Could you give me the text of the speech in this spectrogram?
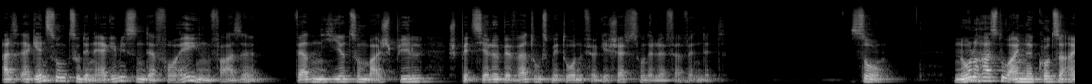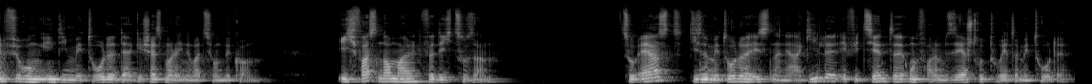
Als Ergänzung zu den Ergebnissen der vorherigen Phase werden hier zum Beispiel spezielle Bewertungsmethoden für Geschäftsmodelle verwendet. So, nun hast du eine kurze Einführung in die Methode der Geschäftsmodellinnovation bekommen. Ich fasse nochmal für dich zusammen. Zuerst, diese Methode ist eine agile, effiziente und vor allem sehr strukturierte Methode.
